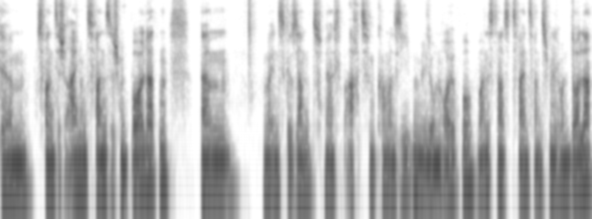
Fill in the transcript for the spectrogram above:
ähm, 2021 mit Balderton. Ähm, haben wir insgesamt ja, 18,7 Millionen Euro waren es das, 22 Millionen Dollar.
